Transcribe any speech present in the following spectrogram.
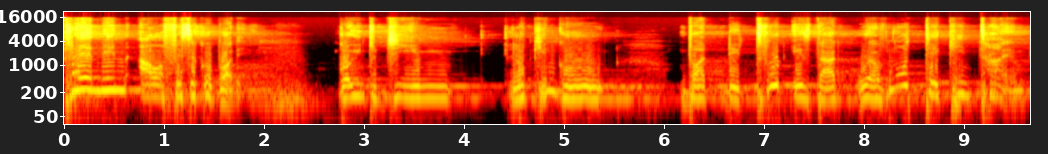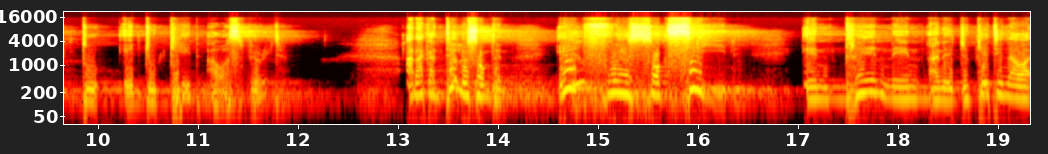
training our physical body, going to gym, looking good. But the truth is that we have not taken time to educate our spirit. And I can tell you something if we succeed in training and educating our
